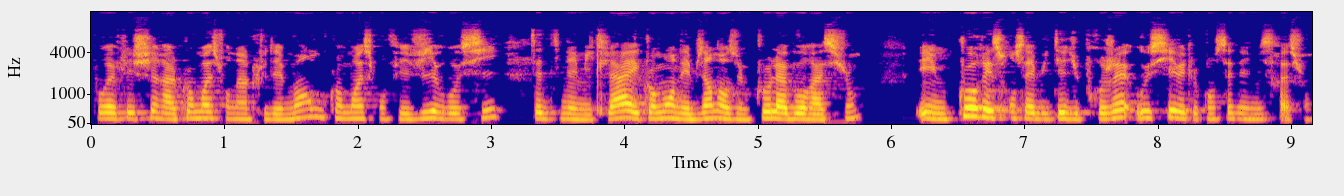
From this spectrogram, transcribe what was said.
pour réfléchir à comment est-ce qu'on inclut des membres, comment est-ce qu'on fait vivre aussi cette dynamique-là et comment on est bien dans une collaboration et une co-responsabilité du projet aussi avec le conseil d'administration.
